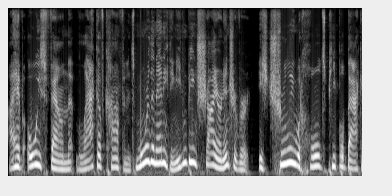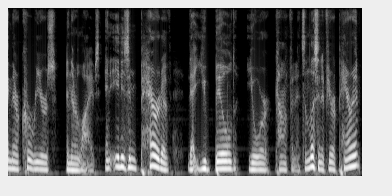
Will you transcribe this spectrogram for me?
I have always found that lack of confidence, more than anything, even being shy or an introvert, is truly what holds people back in their careers and their lives. And it is imperative that you build your confidence. And listen, if you're a parent,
